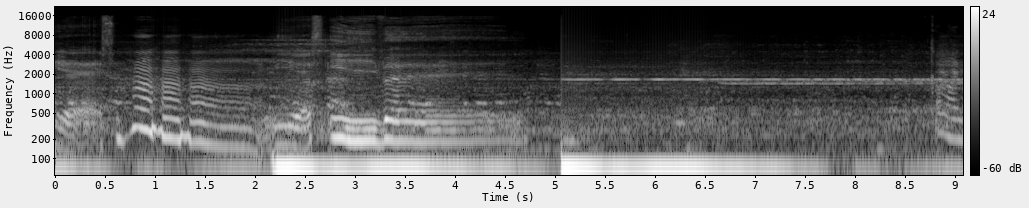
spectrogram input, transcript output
Yes. Yes, evil. Come on.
